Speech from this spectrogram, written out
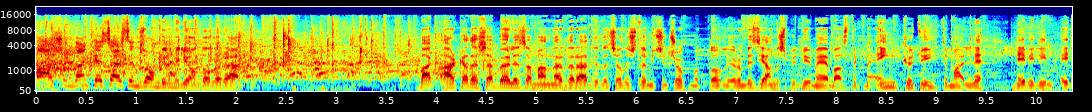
Maaşından keserseniz 11 milyon doları artık. Bak arkadaşlar böyle zamanlarda radyoda çalıştığım için çok mutlu oluyorum. Biz yanlış bir düğmeye bastık mı en kötü ihtimalle ne bileyim et,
